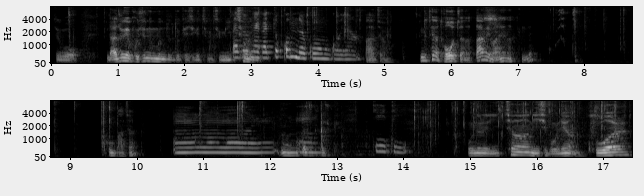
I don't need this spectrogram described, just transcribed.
지금 뭐 나중에 보시는 분들도 계시겠지만 지금 그래서 2000 내가 조금 들고 온 거야. 맞아. 근데 태호 더웠잖아. 땀이 많이 났던데? 그거 맞아? 음, 음, 응 빼줄게 빼줄게. 띠디. 오늘은 2025년 9월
